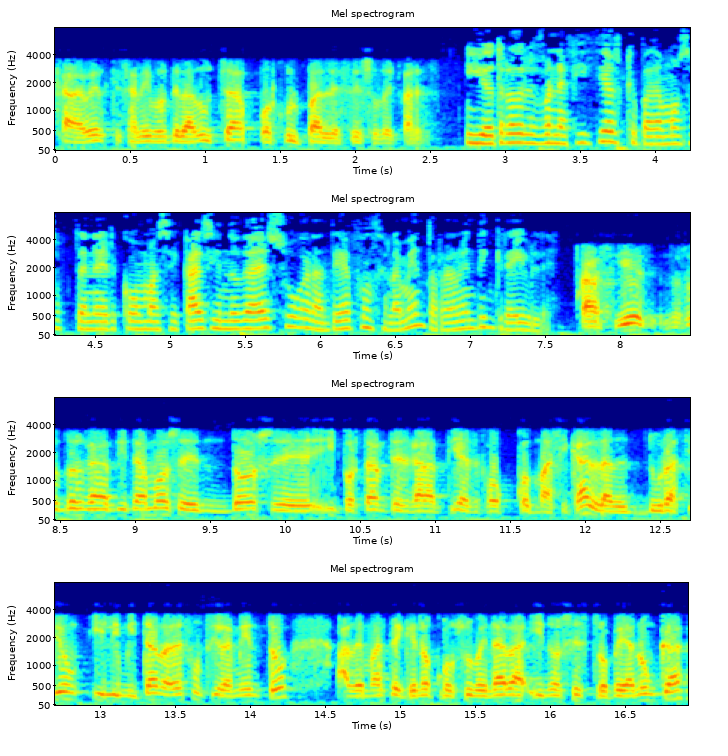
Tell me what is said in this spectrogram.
cada vez que salimos de la ducha por culpa del exceso de cal. Y otro de los beneficios que podemos obtener con Masecal, sin duda, es su garantía de funcionamiento, realmente increíble. Así es. Nosotros garantizamos en dos eh, importantes garantías con Masical, la duración ilimitada de funcionamiento, además de que no consume nada y no se estropea nunca,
